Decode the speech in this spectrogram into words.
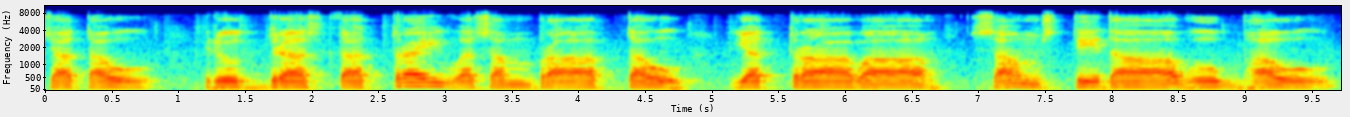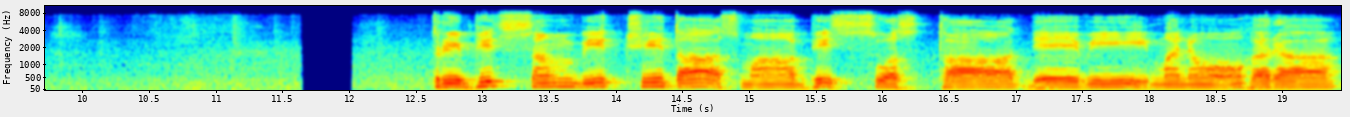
च तौ रुद्रस्तत्रैव सम्प्राप्तौ यत्रावां संस्थितावुभौ। त्रिभिः संवीक्षितास्माभिः स्वस्था देवी मनोहरा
